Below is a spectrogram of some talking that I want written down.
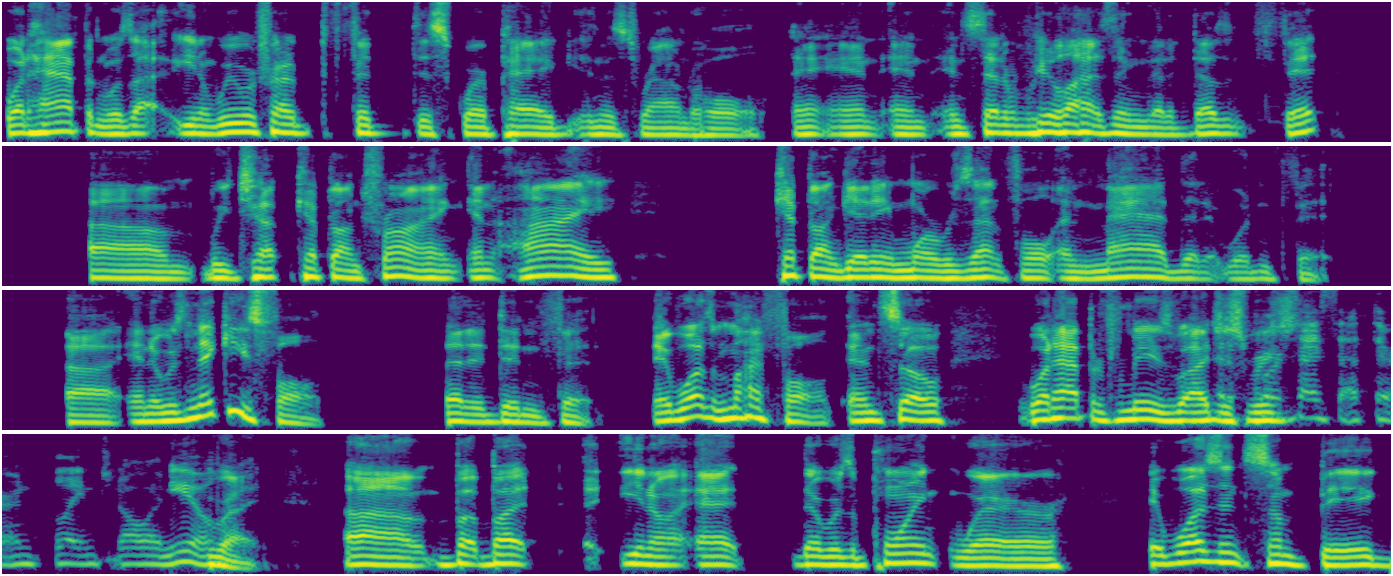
what happened was I, you know, we were trying to fit this square peg in this round hole, and and, and instead of realizing that it doesn't fit, um, we kept on trying, and I kept on getting more resentful and mad that it wouldn't fit, uh, and it was Nikki's fault that it didn't fit. It wasn't my fault, and so what happened for me is I just of course I sat there and blamed it all on you, right? Uh, but but you know, at there was a point where it wasn't some big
